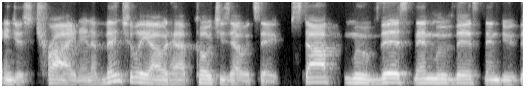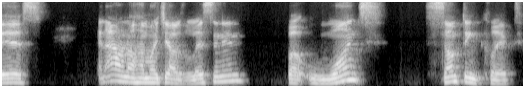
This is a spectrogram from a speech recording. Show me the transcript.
and just tried. And eventually I would have coaches that would say, stop, move this, then move this, then do this. And I don't know how much I was listening, but once something clicked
